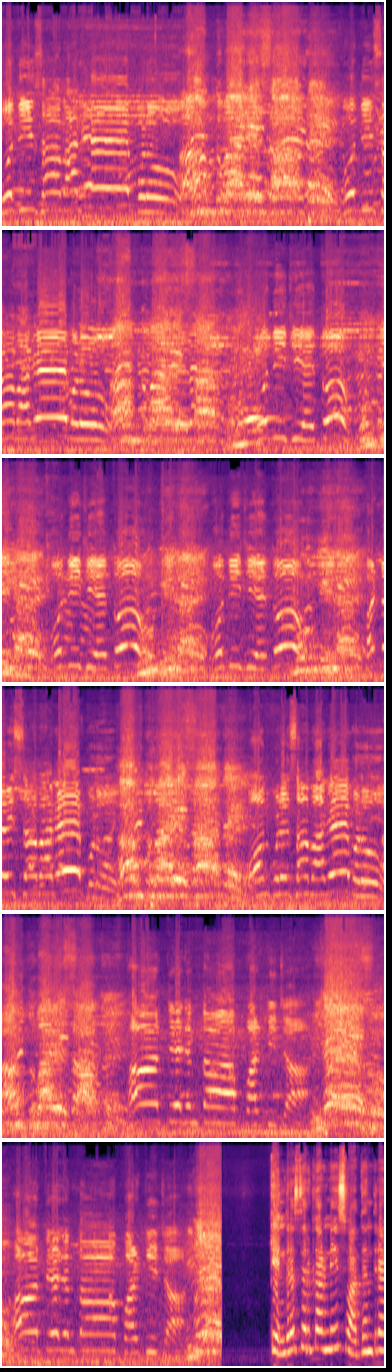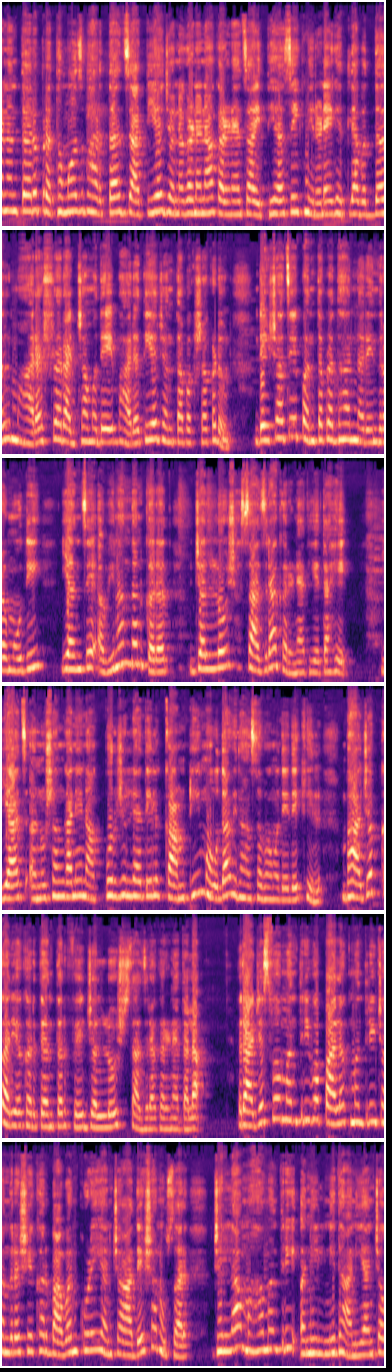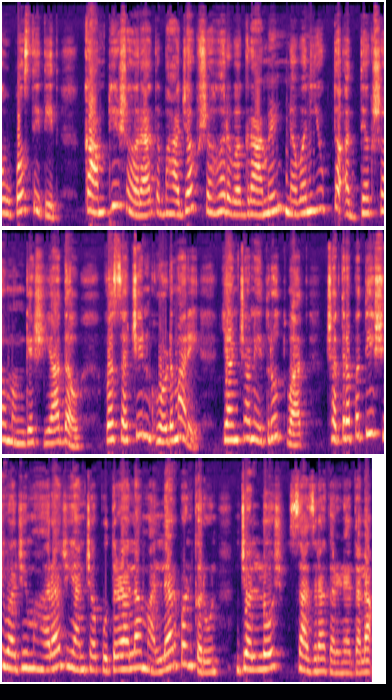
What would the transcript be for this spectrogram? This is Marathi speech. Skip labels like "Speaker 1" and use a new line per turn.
मोदी साहब आगे बढ़ो।
हम तुम्हारे साथ हैं।
मोदी साहब आगे बढ़ो।
हम तुम्हारे साथ हैं।
मोदी जी है तो।
मुमकिन है
मोदी जी है तो।
मुमकिन है
मोदी जी है तो।
मुमकिन है
फडणवीस साहब आगे बढ़ो।
हम तुम्हारे साथ हैं।
बावनकुळे साहब आगे बढ़ो।
हम तुम्हारे साथ हैं।
भारतीय जनता
असो
भारतीय जनता पार्टीच्या
विजय
केंद्र सरकारने स्वातंत्र्यानंतर प्रथमच भारतात जातीय जनगणना करण्याचा ऐतिहासिक निर्णय घेतल्याबद्दल महाराष्ट्र राज्यामध्ये भारतीय जनता पक्षाकडून देशाचे पंतप्रधान नरेंद्र मोदी यांचे अभिनंदन करत जल्लोष साजरा करण्यात येत आहे. याच अनुषंगाने नागपूर जिल्ह्यातील कामठी मौदा विधानसभामध्ये देखील भाजप कार्यकर्त्यांतर्फे जल्लोष साजरा करण्यात आला. राजस्व मंत्री व पालकमंत्री चंद्रशेखर बावनकुळे यांच्या आदेशानुसार जिल्हा महामंत्री अनिल निधान यांच्या उपस्थितीत कामठी शहरात भाजप शहर व ग्रामीण नवनियुक्त अध्यक्ष मंगेश यादव व सचिन घोडमारे यांच्या नेतृत्वात छत्रपती शिवाजी महाराज यांच्या पुतळ्याला माल्यार्पण करून जल्लोष साजरा करण्यात आला.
